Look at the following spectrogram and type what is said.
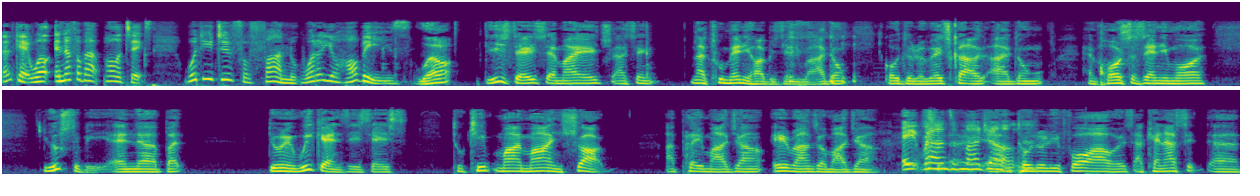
Okay, well, enough about politics. What do you do for fun? What are your hobbies? Well, these days at my age, I think not too many hobbies anymore. I don't go to the race car. I don't have horses anymore. Used to be, and uh, but during weekends these days, to keep my mind sharp, I play mahjong, eight rounds of mahjong. Eight rounds of mahjong. Uh, totally four hours. I cannot sit uh,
